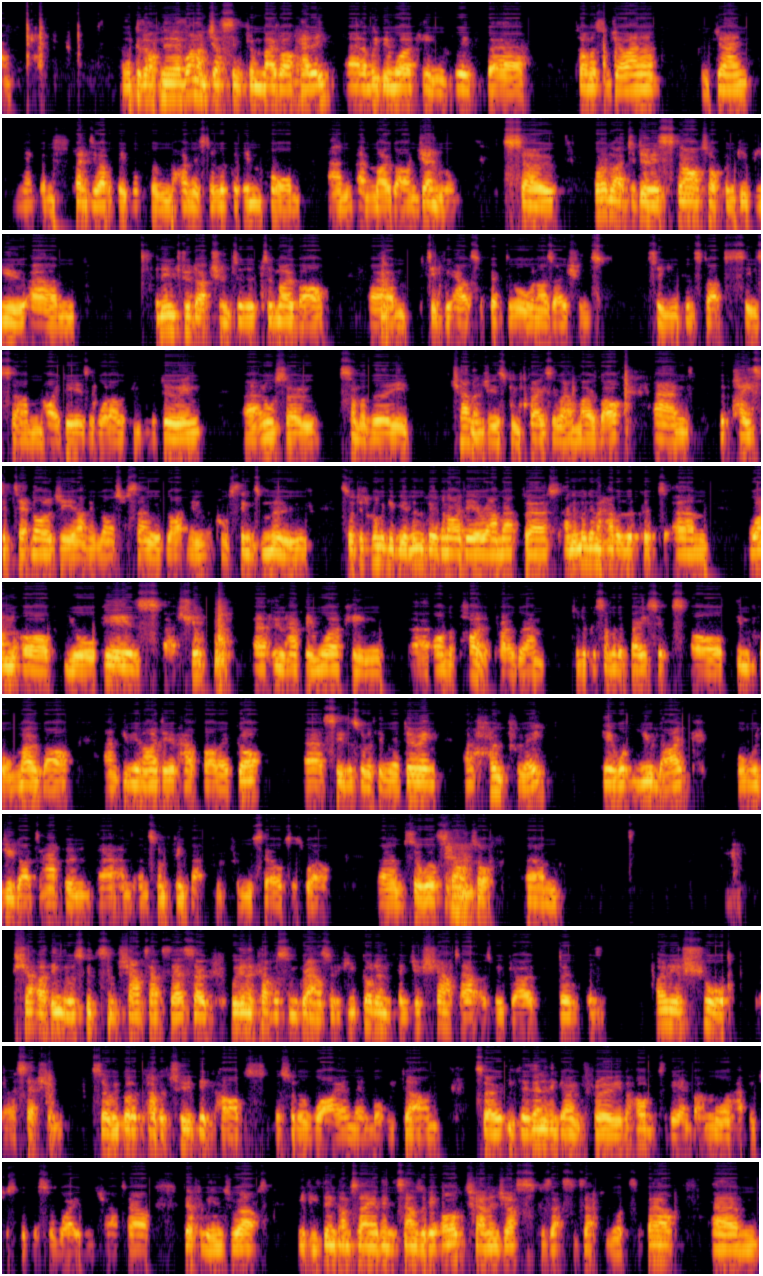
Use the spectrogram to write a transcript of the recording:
Uh, good afternoon everyone, I'm Justin from MobileCaddy. Uh, we've been working with uh, Thomas and Joanna and Jane Nick and plenty of other people from Homeless to look at InForm and, and mobile in general. So what I'd like to do is start off and give you um, an introduction to, to mobile, um, particularly how it's affecting organisations, so you can start to see some ideas of what other people are doing, uh, and also some of the challenges we face around mobile and the pace of technology, and I think Lawrence was saying with Lightning, of course, things move. So I just want to give you a little bit of an idea around that first, and then we're going to have a look at um, one of your peers at SHIP uh, who have been working uh, on the pilot program to look at some of the basics of InForm Mobile and give you an idea of how far they've got, uh, see the sort of thing they're doing, and hopefully hear what you like or would you like to happen uh, and, and, some feedback from, from yourselves as well. Um, so we'll start off um, Shout, I think there was good some shout outs there. So we're going to cover some ground. So if you've got anything, just shout out as we go. There's only a short uh, session, so we've got to cover two big halves, the sort of why and then what we've done. So if there's anything going through, either hold it to the end, but I'm more than happy just give this a wave and shout out. Definitely interrupt. If you think I'm saying anything that sounds a bit odd, challenge us, because that's exactly what it's about. Um,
